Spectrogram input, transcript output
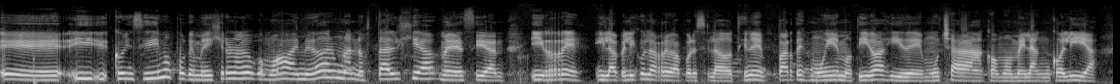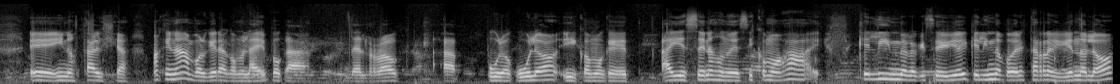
Eh, y coincidimos porque me dijeron algo como, ay, me va a dar una nostalgia, me decían, y re, y la película re va por ese lado, tiene partes muy emotivas y de mucha como melancolía eh, y nostalgia, más que nada porque era como la época del rock a puro culo y como que hay escenas donde decís como, ay, qué lindo lo que se vivió y qué lindo poder estar reviviéndolo.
